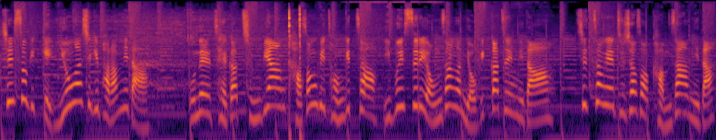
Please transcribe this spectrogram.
실속 있게 이용하시기 바랍니다. 오늘 제가 준비한 가성비 전기차 EV3 영상은 여기까지입니다. 시청해주셔서 감사합니다.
